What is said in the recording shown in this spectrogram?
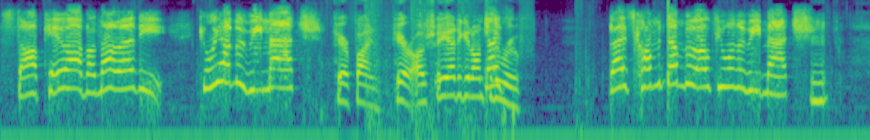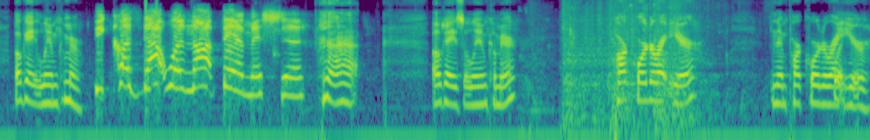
Stop, Caleb. I'm not ready. Can we have a rematch? Here, fine. Here, I'll show you how to get onto Guys. the roof. Guys, comment down below if you want a rematch. Mm-hmm. Okay, Liam, come here. Because that was not fair, mister. okay, so Liam, come here. Parkour to right here. And then parkour to right Wait. here.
